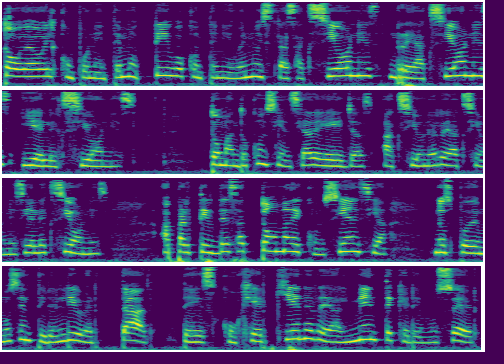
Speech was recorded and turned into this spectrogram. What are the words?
todo el componente emotivo contenido en nuestras acciones, reacciones y elecciones. Tomando conciencia de ellas, acciones, reacciones y elecciones, a partir de esa toma de conciencia nos podemos sentir en libertad de escoger quiénes realmente queremos ser,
